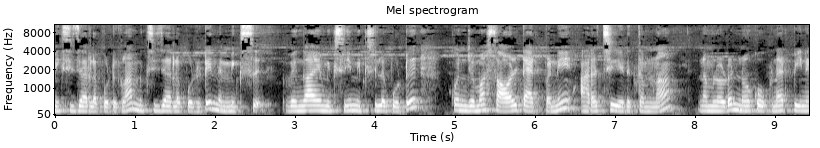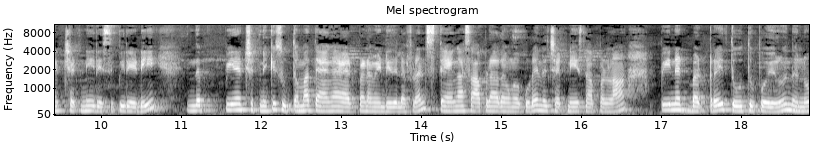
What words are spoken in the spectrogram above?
மிக்ஸி ஜாரில் போட்டுக்கலாம். மிக்ஸி ஜாரில் போட்டுட்டு இந்த மிக்ஸு வெங்காயம் மிக்ஸியும் மிக்ஸியில் போட்டு கொஞ்சமாக சால்ட் ஆட் பண்ணி அரைச்சி எடுத்தோம்னா நம்மளோட no coconut peanut chutney recipe ready இந்த பீனட் சட்னிக்கு சுத்தமாக தேங்காய் ஆட் பண்ண வேண்டியதில்லை ஃப்ரெண்ட்ஸ் தேங்காய் சாப்பிடாதவங்க கூட இந்த சட்னியை சாப்பிட்லாம். பீனட் பட்டரே தோற்று போயிடும் இந்த நோ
